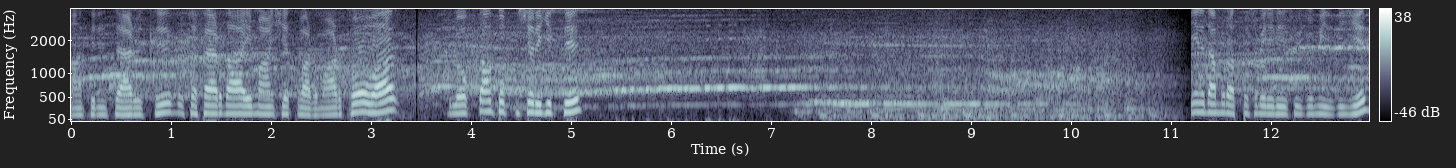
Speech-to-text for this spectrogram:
Antin'in servisi. Bu sefer daha iyi manşet var. Markova bloktan top dışarı gitti. Yeniden Muratpaşa Belediyesi hücumu izleyeceğiz.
